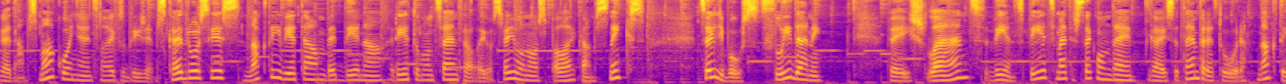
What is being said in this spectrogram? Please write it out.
gaidāms mākoņains laiks brīžiem skaidrosies, naktī vietām, bet dienā rietumu un centrālajos rajonos pa laikām sniks, ceļi būs slideni, Vējš lēns, 1,5 m2, gaisa temperatūra naktī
